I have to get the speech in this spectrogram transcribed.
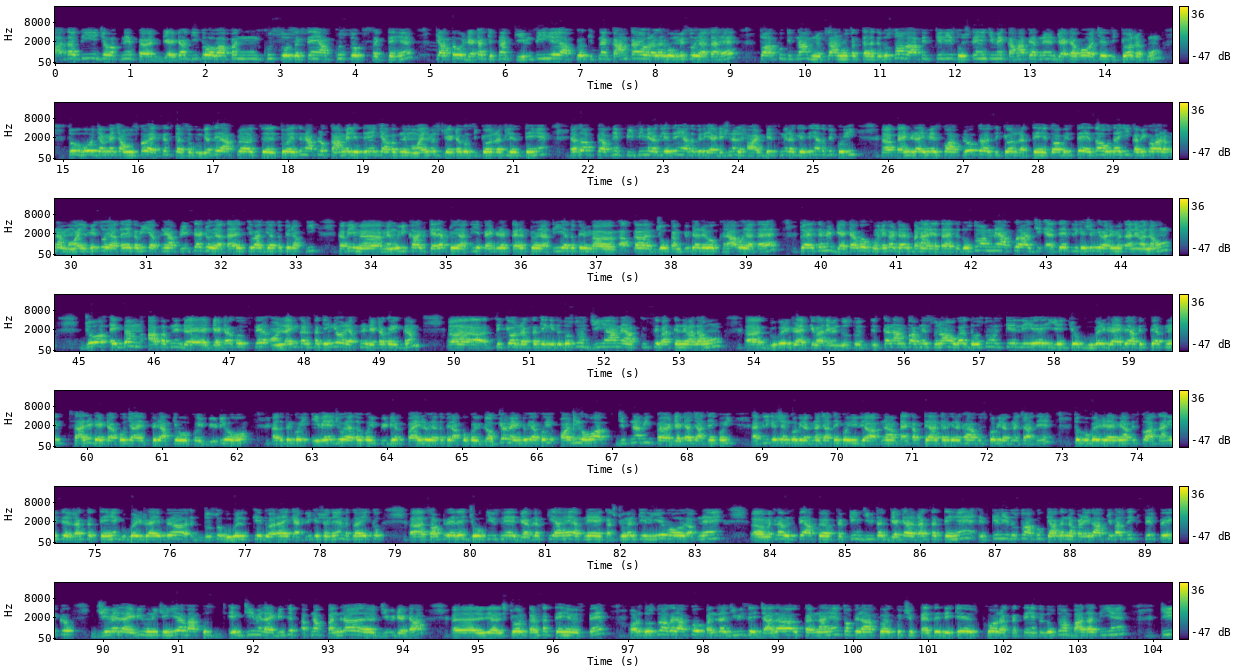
बात आती है, जब अपने डेटा की तो अब अपन खुद सोच सकते हैं, आप खुद सोच सकते हैं, कि आपका वो डेटा कितना कीमती है, आपको कितना काम का है, और अगर वो मिस हो जाता है तो आपको कितना नुकसान हो सकता है। तो दोस्तों, अब आप इसके लिए सोचते हैं कि मैं कहाँ पे अपने डेटा को अच्छे सिक्योर रखूँ तो वो जब मैं चाहूँ, उसको एक्सेस कर सकूँ। जैसे आप तो ऐसे में आप लोग काम में लेते हैं कि आप अपने मोबाइल में उस डेटा को सिक्योर रख लेते हैं, या तो आप अपने पीसी में रख लेते हैं, या तो फिर एडिशनल हार्ड डिस्क में रख लेते हैं, या तो फिर कोई पेन ड्राइव में इसको आप लोग सिक्योर रखते हैं। तो अब इससे ऐसा होता है कि कभी कभार अपना मोबाइल मिस हो जाता है, कभी अपने आप रीसेट हो जाता है, इसके बाद या तो फिर आपकी कभी मेमोरी कार्ड करप्ट हो जाती है पेन ड्राइव करप्ट हो जाती है, या तो फिर आपका जो कंप्यूटर है वो खराब हो जाता है तो ऐसे में डेटा को खोने का डर बना रहता है। तो दोस्तों, अब मैं आपको आज ऐसे एप्लीकेशन के बारे में बताने वाला हूँ, जो एकदम आप अपने डेटा को उस पर ऑनलाइन कर सकेंगे और अपने डेटा को एकदम सिक्योर रख सकेंगे। तो दोस्तों, जी हाँ मैं आपसे बात करने वाला हूँ गूगल ड्राइव के बारे में। दोस्तों, इसका नाम तो आपने सुना होगा। दोस्तों, इसके लिए ये जो गूगल ड्राइव है, आप इस पे अपने सारी डेटा को, चाहे फिर आपके वो कोई वीडियो हो, या तो फिर कोई इमेज हो, या तो कोई पीडीएफ फ़ाइल हो, या तो फिर आपको कोई डॉक्यूमेंट हो, या कोई ऑडियो हो, आप जितना भी डेटा चाहते हैं, कोई एप्लीकेशन को भी रखना चाहते हैं, कोई अपना बैकअप तैयार करके रखा आप उसको भी रखना चाहते हैं तो गूगल ड्राइव में आप इसको आसानी से रख सकते हैं। गूगल ड्राइव दोस्तों गूगल के द्वारा एक एप्लीकेशन है मतलब एक सॉफ्टवेयर है, जो कि उसने डेवलप किया है अपने कस्टमर के लिए। वो अपने मतलब इस पे आप फिफ्टीन जीबी तक डेटा रख सकते हैं। इसके लिए दोस्तों आपको क्या करना पड़ेगा? आपके पास एक, सिर्फ़ एक जीमेल आईडी होनी चाहिए। अब आप उस एक जीमेल आईडी से अपना पंद्रह जीबी डेटा स्टोर कर सकते हैं उस पर और दोस्तों, अगर आपको पंद्रह जीबी से ज़्यादा करना है तो फिर आप कुछ पैसे देके उसको रख सकते हैं। तो दोस्तों, अब बात आती है कि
